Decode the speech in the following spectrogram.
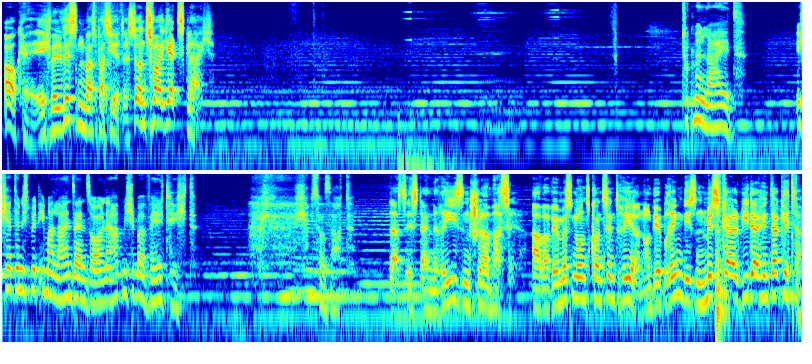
Okay, ich will wissen, was passiert ist. Und zwar jetzt gleich. Tut mir leid. Ich hätte nicht mit ihm allein sein sollen. Er hat mich überwältigt. Ich hab's versaut. Das ist ein Riesenschlamassel. Aber wir müssen uns konzentrieren und wir bringen diesen Misskerl wieder hinter Gitter.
